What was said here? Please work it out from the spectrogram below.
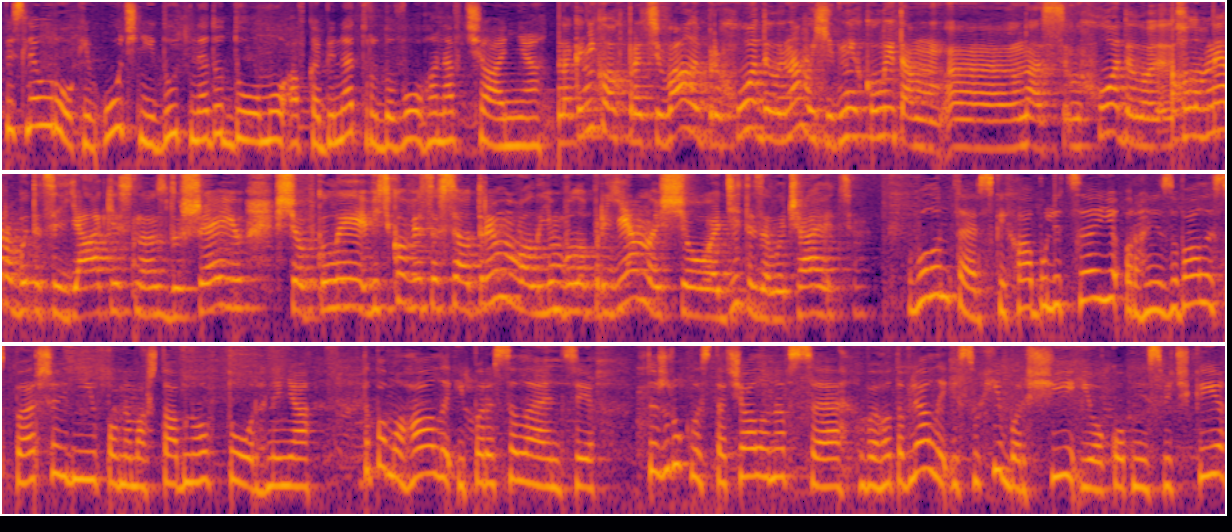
Після уроків учні йдуть не додому, а в кабінет трудового навчання. На канікулах працювали, приходили на вихідних, коли там е, у нас виходило. Головне робити це якісно з душею, щоб коли військові це все отримували, їм було приємно, що діти залучаються. Волонтерський хаб у ліцеї організували з перших днів повномасштабного вторгнення. Допомагали і переселенці. Тож рук вистачало на все. Виготовляли і сухі борщі, і окопні свічки,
